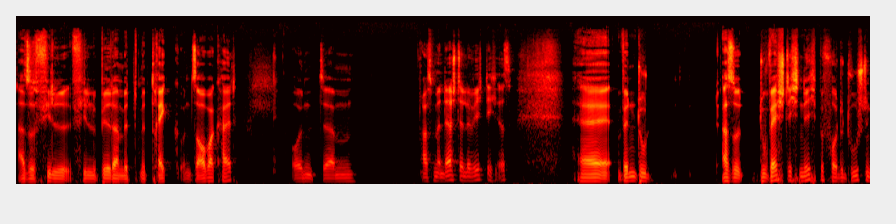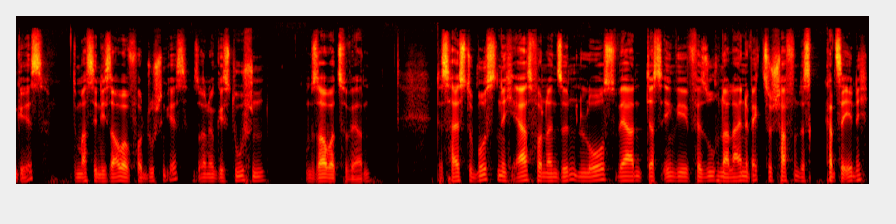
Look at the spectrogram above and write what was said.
Also viel, viele Bilder mit, mit Dreck und Sauberkeit. Und ähm, was mir an der Stelle wichtig ist, äh, wenn du, also du wäschst dich nicht, bevor du duschen gehst. Du machst dich nicht sauber, bevor du duschen gehst, sondern du gehst duschen, um sauber zu werden. Das heißt, du musst nicht erst von deinen Sünden loswerden, das irgendwie versuchen alleine wegzuschaffen, das kannst du eh nicht,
